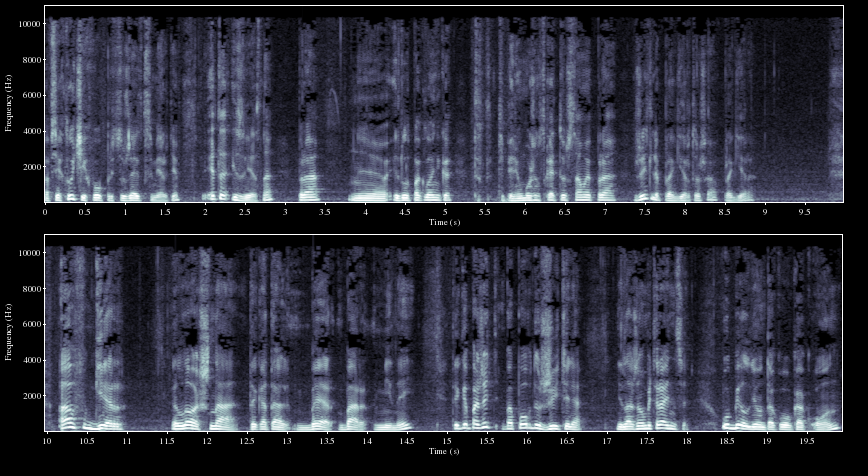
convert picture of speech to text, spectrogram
во всех случаях его присуждают к смерти. Это известно про э, идолопоклонника. Теперь мы можем сказать то же самое про жителя, про Гертуша, про Гера. Афгер лошна текаталь бер бар миней, так пожить по поводу жителя. Не должно быть разницы. Убил ли он такого, как он,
